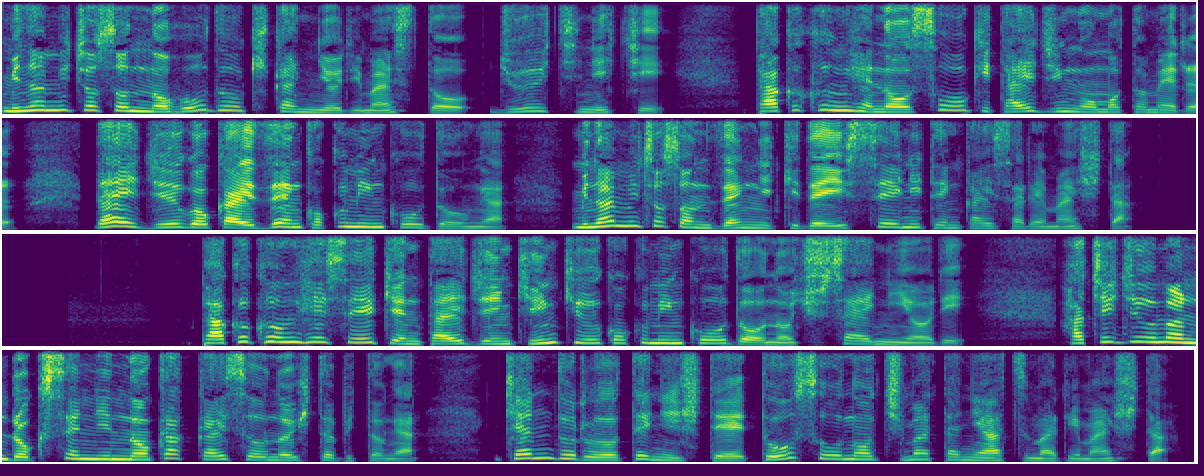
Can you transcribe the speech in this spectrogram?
南朝村の報道機関によりますと、11日、パククンヘの早期退陣を求める第15回全国民行動が南朝村全域で一斉に展開されました。パククンヘ政権退陣緊急国民行動の主催により、80万6千人の各階層の人々がキャンドルを手にして闘争の巷に集まりました。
